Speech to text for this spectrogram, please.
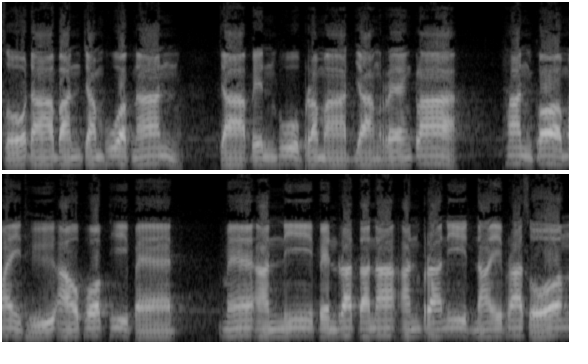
โสดาบันจำพวกนั้น จะเป็นผู้ประมาทอย่างแรงกล้า ท่านก็ไม่ถือเอาพบที่แปดแม้อันนี้เป็นรัตนะอันประณีตในพระสงฆ์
